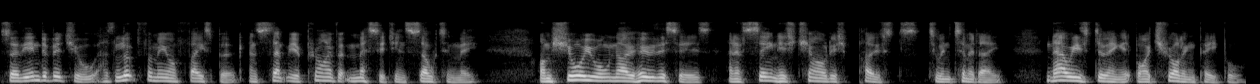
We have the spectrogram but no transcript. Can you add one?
so the individual has looked for me on Facebook and sent me a private message insulting me. I'm sure you all know who this is and have seen his childish posts to intimidate. Now he's doing it by trolling people.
